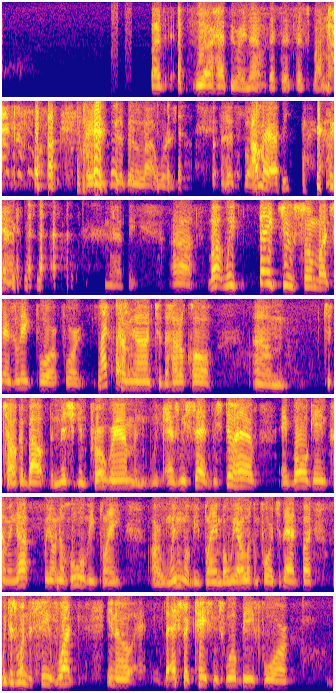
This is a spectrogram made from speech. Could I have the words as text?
But we are happy right now. That's that's, that's bottom line. it could have been a lot worse. But, I'm happy. I'm happy. I'm happy. Uh, but we thank you so much, Angelique, for for coming on to the huddle call um, to talk about the Michigan program. And we, as we said, we still have a bowl game coming up. We don't know who will be playing or when we'll be playing, but we are looking forward to that. But we just wanted to see what you know the expectations will be for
